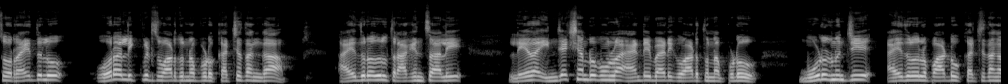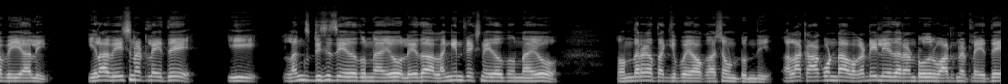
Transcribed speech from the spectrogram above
సో రైతులు ఓరల్ లిక్విడ్స్ వాడుతున్నప్పుడు ఖచ్చితంగా ఐదు రోజులు త్రాగించాలి. లేదా ఇంజెక్షన్ రూపంలో యాంటీబయాటిక్ వాడుతున్నప్పుడు మూడు నుంచి ఐదు రోజుల పాటు ఖచ్చితంగా వేయాలి. ఇలా వేసినట్లయితే ఈ లంగ్స్ డిసీజ్ ఏదైతే ఉన్నాయో లేదా లంగ్ ఇన్ఫెక్షన్ ఏదైతే ఉన్నాయో తొందరగా తగ్గిపోయే అవకాశం ఉంటుంది. అలా కాకుండా ఒకటి లేదా రెండు రోజులు వాడినట్లయితే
